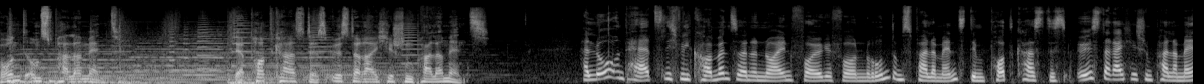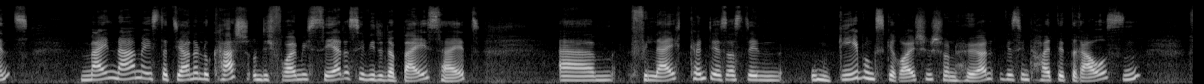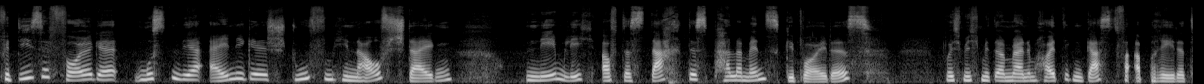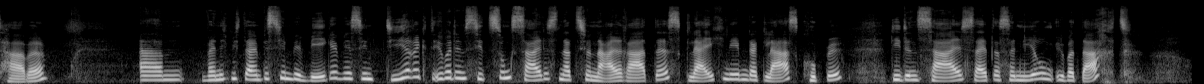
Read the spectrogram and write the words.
Rund ums Parlament. Der Podcast des österreichischen Parlaments. Hallo und herzlich willkommen zu einer neuen Folge von Rund ums Parlament, dem Podcast des österreichischen Parlaments. Mein Name ist Tatjana Lukasch und ich freue mich sehr, dass ihr wieder dabei seid. Ähm, vielleicht könnt ihr es aus den Umgebungsgeräuschen schon hören. Wir sind heute draußen. Für diese Folge mussten wir einige Stufen hinaufsteigen nämlich auf das Dach des Parlamentsgebäudes, wo ich mich mit meinem heutigen Gast verabredet habe. Ähm, wenn ich mich da ein bisschen bewege, wir sind direkt über dem Sitzungssaal des Nationalrates, gleich neben der Glaskuppel, die den Saal seit der Sanierung überdacht.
